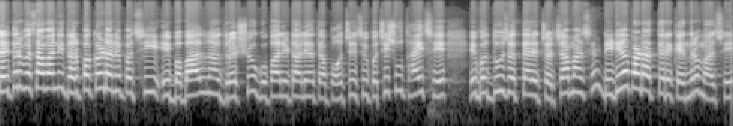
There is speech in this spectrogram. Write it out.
ચૈતર વસાવાની ધરપકડ અને પછી એ બબાલના દ્રશ્યો ગોપાલ ઇટાલિયા ત્યાં પહોંચે છે. પછી શું થાય છે એ બધું જ અત્યારે ચર્ચામાં છે. ડેડિયાપાડા અત્યારે કેન્દ્રમાં છે.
